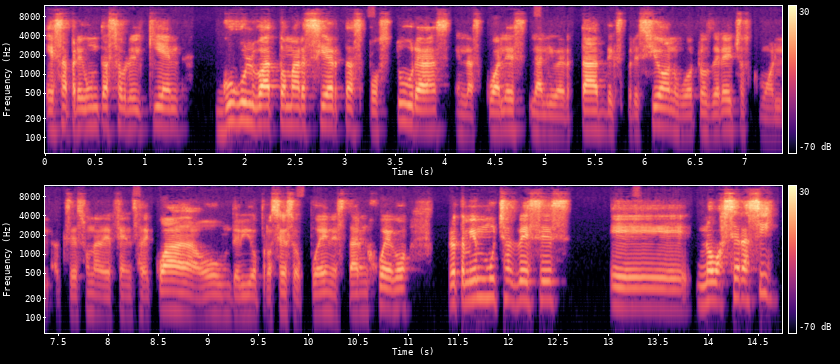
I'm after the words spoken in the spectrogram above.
esa pregunta sobre el quién, Google va a tomar ciertas posturas en las cuales la libertad de expresión u otros derechos como el acceso a una defensa adecuada o un debido proceso pueden estar en juego, pero también muchas veces eh, no va a ser así.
